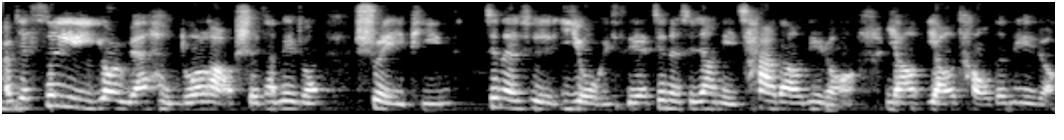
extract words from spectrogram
而且私立幼儿园很多老师他那种水平真的是有一些，真的是让你差到那种摇摇头的那种，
